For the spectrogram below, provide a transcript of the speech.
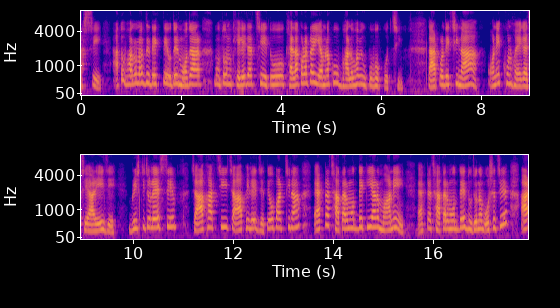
আসছে। এত ভালো লাগছে দেখতে, ওদের মজার মতন খেলে যাচ্ছে। তো খেলা করাটাই আমরা খুব ভালোভাবে উপভোগ করছি। তারপর দেখছি, না, অনেকক্ষণ হয়ে গেছে। আর এই যে, বৃষ্টি চলে এসছে, চা খাচ্ছি, চা ফেলে যেতেও পারছি না। একটা ছাতার মধ্যে কি আর মানে? একটা ছাতার মধ্যে দুজনে বসেছে। আর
